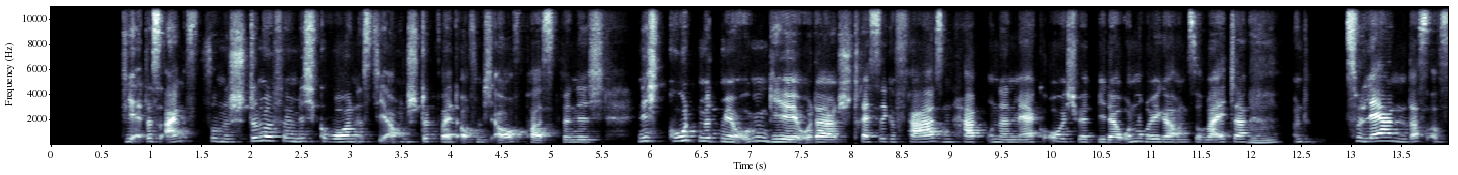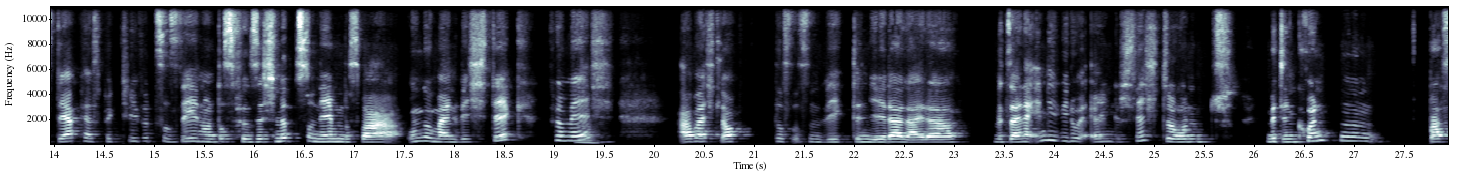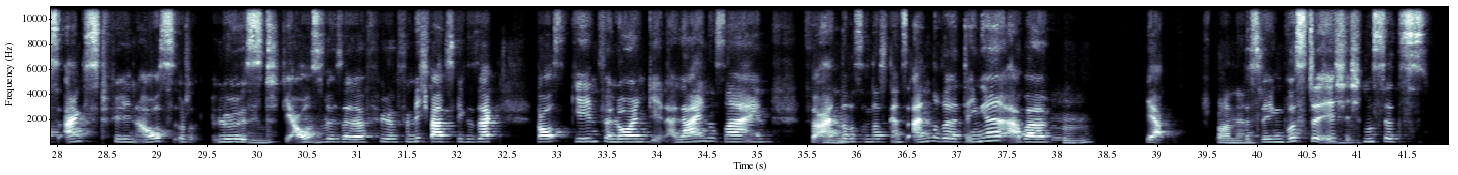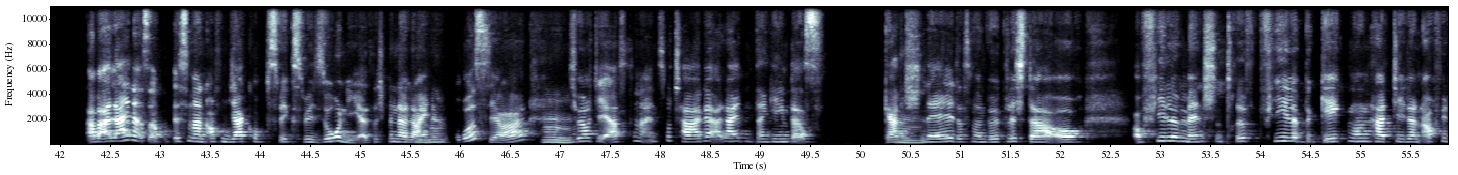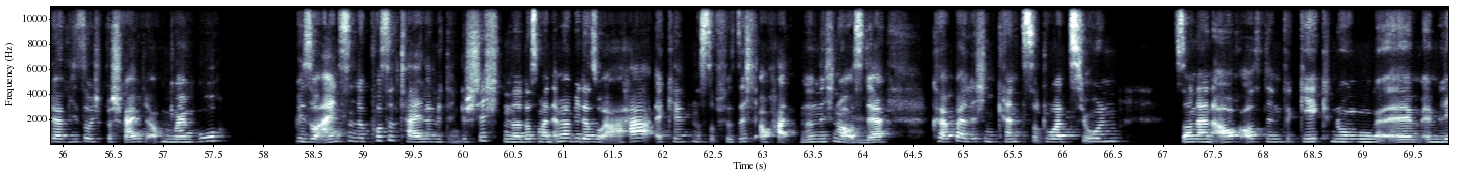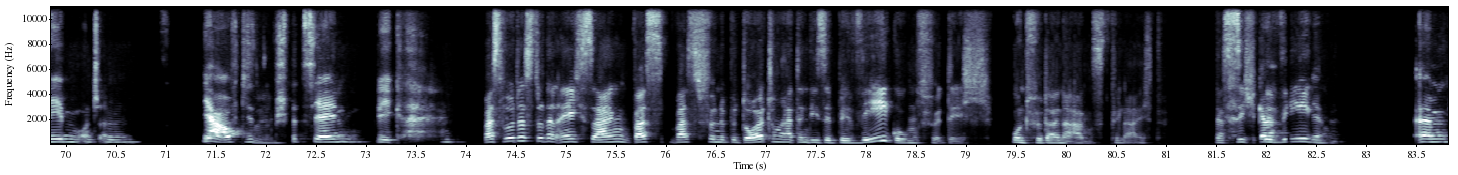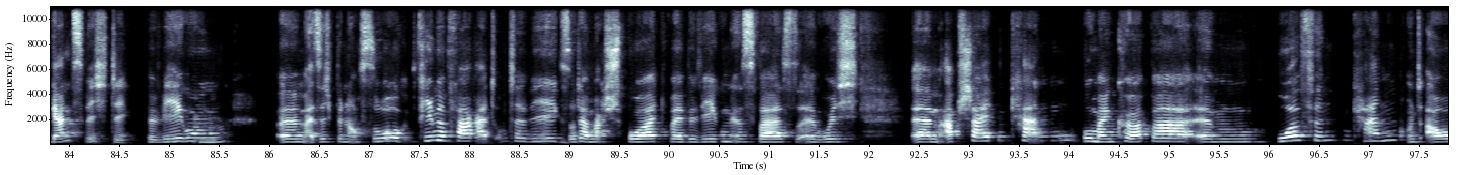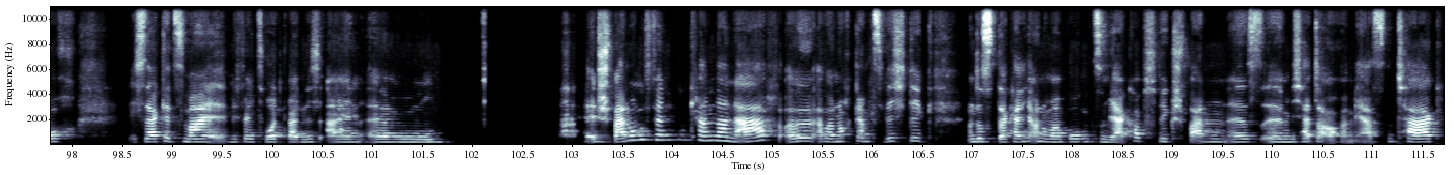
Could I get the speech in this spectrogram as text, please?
die, dass Angst so eine Stimme für mich geworden ist, die auch ein Stück weit auf mich aufpasst, wenn ich nicht gut mit mir umgehe oder stressige Phasen habe und dann merke, oh, ich werde wieder unruhiger und so weiter. Mhm. Und zu lernen, das aus der Perspektive zu sehen und das für sich mitzunehmen, das war ungemein wichtig für mich. Mhm. Aber ich glaube, das ist ein Weg, den jeder leider mit seiner individuellen Geschichte und mit den Gründen, was Angst für ihn auslöst, mhm. die mhm. Auslöser mhm. dafür. Für mich war es, wie gesagt, rausgehen, verloren gehen, alleine sein. Für mhm. andere sind das ganz andere Dinge, aber mhm. ja. Spannend. Deswegen wusste ich, ich muss jetzt aber alleine ist, auch, ist man auf dem Jakobsweg sowieso nie. Also ich bin alleine mhm. los, ja. Mhm. Ich war auch die ersten ein, zwei Tage allein. Dann ging das ganz mhm. schnell, dass man wirklich da auch auf viele Menschen trifft, viele Begegnungen hat, die dann auch wieder, wie so, ich beschreibe ich auch in meinem Buch, wie so einzelne Puzzleteile mit den Geschichten, ne, dass man immer wieder so Aha-Erkenntnisse für sich auch hat. Ne? Nicht nur aus mhm. der körperlichen Grenzsituation, sondern auch aus den Begegnungen ähm, im Leben und im, ja, auf diesem mhm. speziellen Weg. Was würdest du denn eigentlich sagen, was, was für eine Bedeutung hat denn diese Bewegung für dich? Und für deine Angst vielleicht. Das sich ganz, bewegen. Ja. Ähm, ganz wichtig. Bewegung. Mhm. Ähm, also ich bin auch so viel mit dem Fahrrad unterwegs mhm. oder mache Sport, weil Bewegung ist was, äh, wo ich ähm, abschalten kann, wo mein Körper ähm, Ruhe finden kann und auch, ich sage jetzt mal, mir fällt das Wort gerade nicht ein, ähm, Entspannung finden kann danach, äh, aber noch ganz wichtig, und das, da kann ich auch nochmal Bogen zum Jakobsweg spannen, ist, ähm, ich hatte auch am ersten Tag,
